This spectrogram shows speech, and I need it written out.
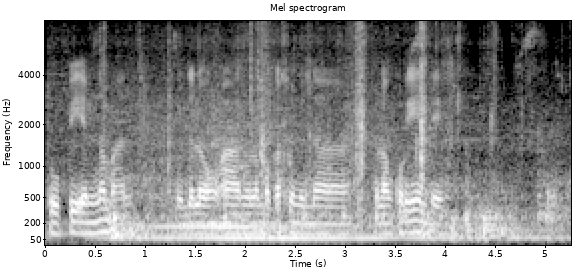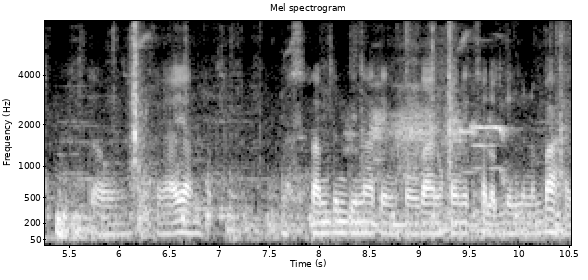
2 p.m. naman. Yung dalawang araw na magkasunod na walang kuryente. So, kaya yan. Mas ramdam din natin kung gaano kainit sa loob nila ng bahay.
